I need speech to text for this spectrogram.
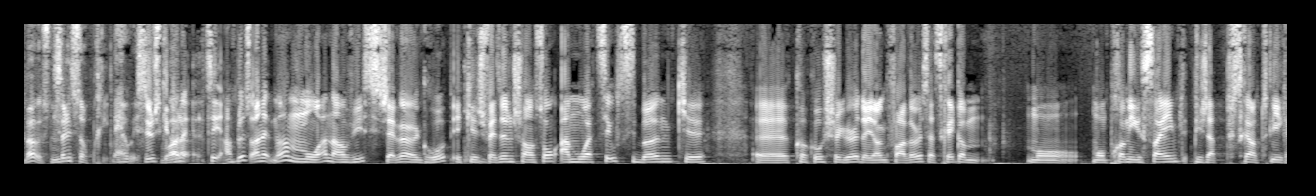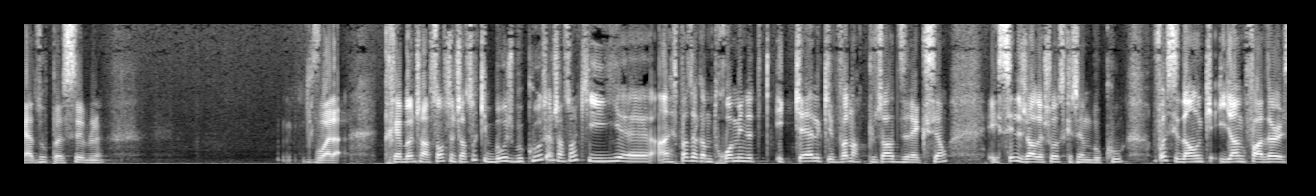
Ben, c'est une belle surprise. Ben oui, c'est juste que, Voilà. en plus, honnêtement, moi, dans vie, si j'avais un groupe et que je faisais une chanson à moitié aussi bonne que euh, Coco Sugar de Young Father, ça serait comme mon, mon premier simple, puis j'appuierais dans toutes les radios possibles. Voilà. Très bonne chanson. C'est une chanson qui bouge beaucoup. C'est une chanson qui, euh, en espace de comme 3 minutes et quelques, va dans plusieurs directions. Et c'est le genre de choses que j'aime beaucoup. Voici donc Young Fathers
